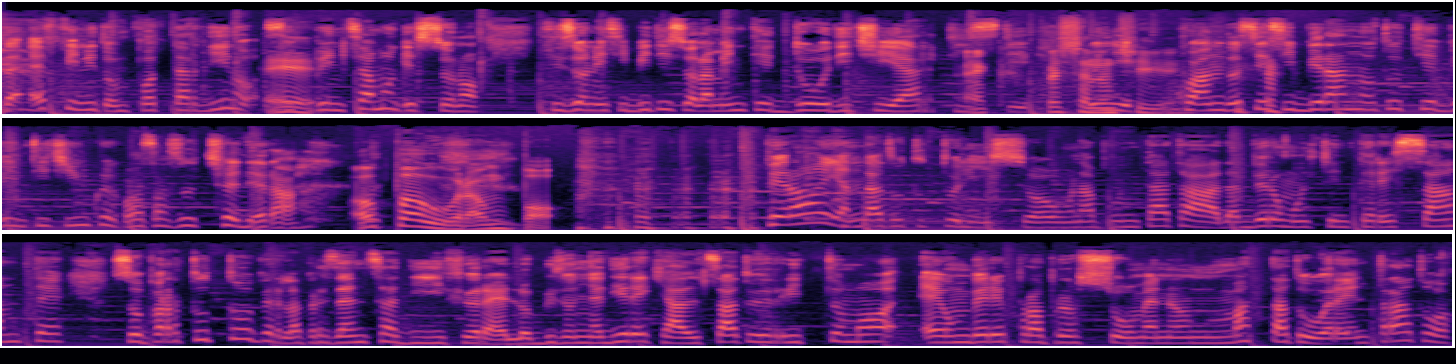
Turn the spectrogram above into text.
Beh, è finito un po' tardino se Eh. pensiamo che sono, si sono esibiti solamente 12 artisti. Ecco, Quindi ci- quando si esibiranno tutti e 25 cosa succederà? Ho paura un po'. Però è andato tutto liscio, una puntata davvero molto interessante, soprattutto per la presenza di Fiorello. Bisogna dire che ha alzato il ritmo, è un vero e proprio showman, un mattatore, è entrato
